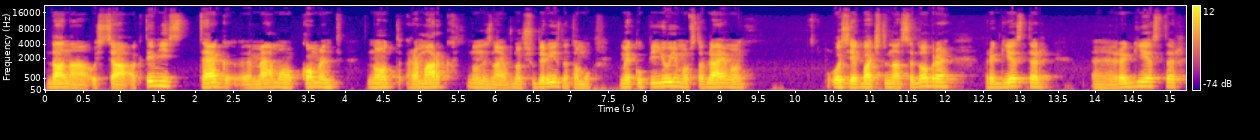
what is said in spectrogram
дана ось ця активність. Тег, е, memo, comment, not, remark. Ну, не знаю, воно всюди різне, тому ми копіюємо, вставляємо. Ось, як бачите, у нас все добре. Регістр. е, Регістр.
